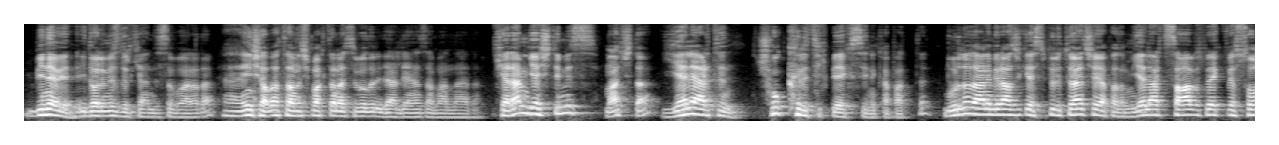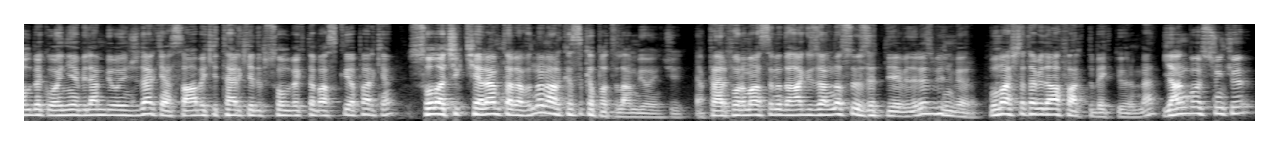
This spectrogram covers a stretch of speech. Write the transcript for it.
Bir nevi idolümüzdür kendisi bu arada. Ee, inşallah tanışmakta nasip olur ilerleyen zamanlarda. Kerem geçtiğimiz maçta Yelert'in çok kritik bir eksiğini kapattı. Burada da hani birazcık espritüel şey yapalım. Yelert sağ bek ve sol bek oynayabilen bir oyuncu derken sağ beki terk edip sol bekte baskı yaparken sol açık Kerem tarafından arkası kapatılan bir oyuncuydu. Ya performansını daha güzel nasıl özetleyebiliriz bilmiyorum. Bu maçta tabii daha farklı bekliyorum ben. Young Boys çünkü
